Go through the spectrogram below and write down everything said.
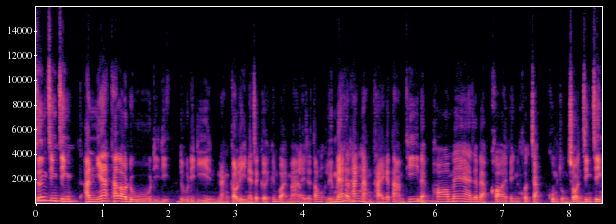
ซึ่งจริง ๆ อันเนี้ยถ้าเราดูดีๆดูดีๆ หนังเกาหลีเนี่ยจะเกิดขึ้นบ่อยมากเลยจะต้องหรือแม้กระทั่งหนังไทยก็ตามที่แบบพ่อแม่จะแบบคอยเป็นคนจับคุมถุงชนจริง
